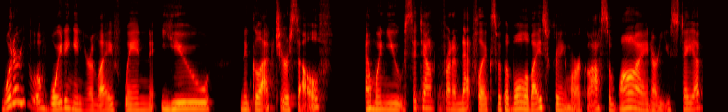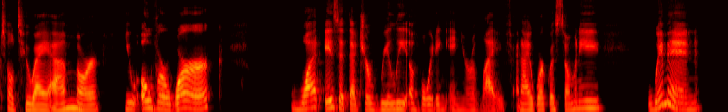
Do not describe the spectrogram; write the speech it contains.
What are you avoiding in your life when you neglect yourself and when you sit down in front of Netflix with a bowl of ice cream or a glass of wine, or you stay up till 2 a.m., or you overwork what is it that you're really avoiding in your life? And I work with so many women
